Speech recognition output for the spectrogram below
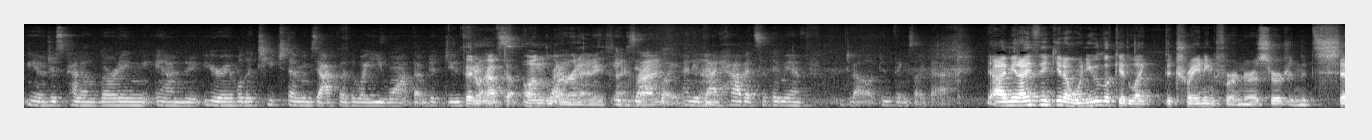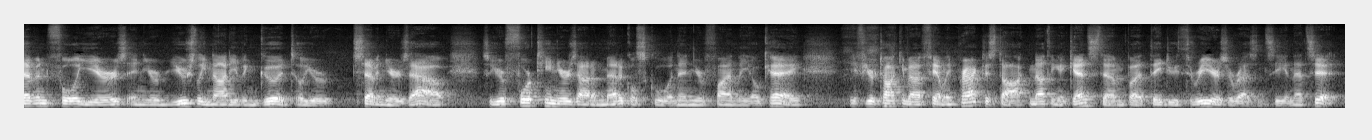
you know just kind of learning, and you're able to teach them exactly the way you want them to do. Things. They don't have to unlearn Right. anything, Exactly, right? any Yeah. bad habits that they may have developed and things like that. Yeah, I mean, I think you know when you look at like the training for a neurosurgeon, it's seven full years, and you're usually not even good till you're seven years out. So you're 14 years out of medical school, and then you're finally okay. If you're talking about a family practice doc, nothing against them, but they do three years of residency, and that's it,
